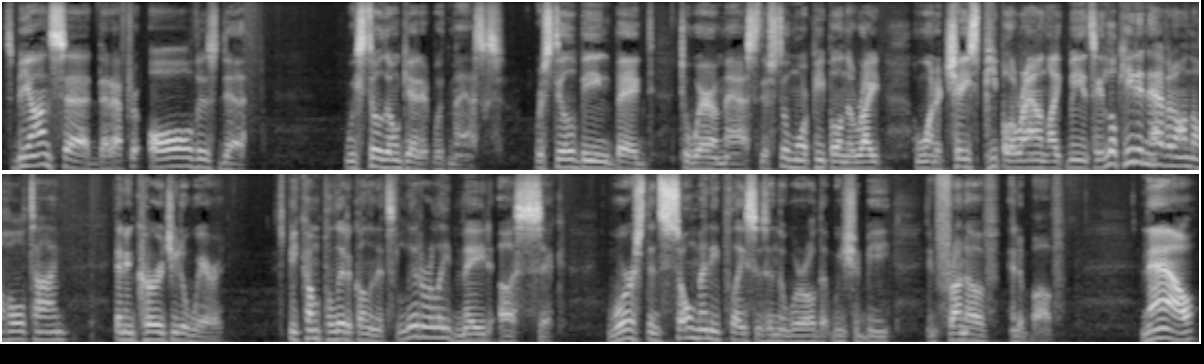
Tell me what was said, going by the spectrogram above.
It's beyond sad that after all this death, we still don't get it with masks. We're still being begged to wear a mask. There's still more people on the right who want to chase people around like me and say, look, he didn't have it on the whole time, then encourage you to wear it. It's become political and it's literally made us sick. Worse than so many places in the world that we should be in front of and above. Now,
